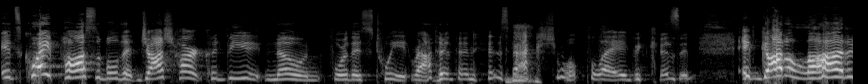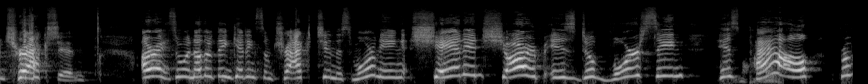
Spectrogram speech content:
It's quite possible that Josh Hart could be known for this tweet rather than his actual play because it it got a lot of traction. All right, so another thing getting some traction this morning, Shannon Sharpe is divorcing his pal from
